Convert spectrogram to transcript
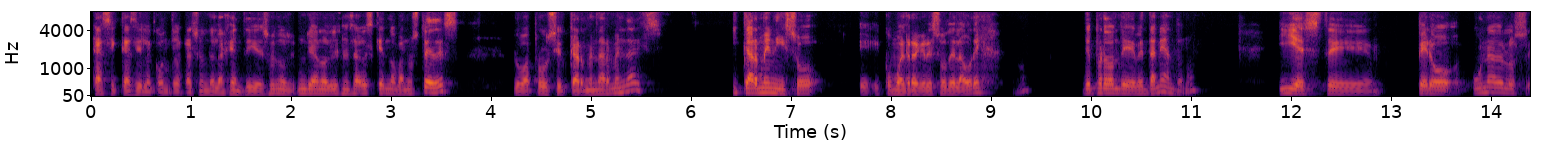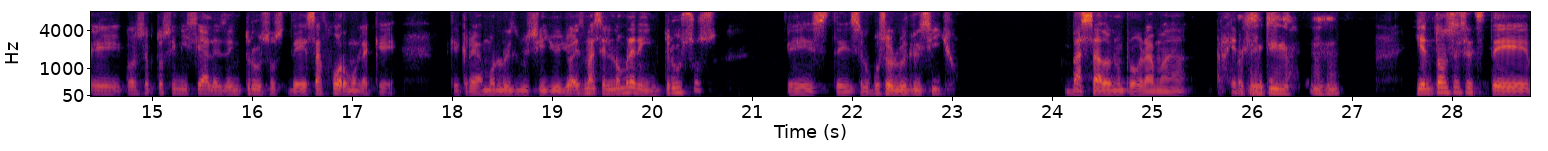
casi, casi la contratación de la gente, y eso un día nos dicen, ¿sabes qué? No van ustedes, lo va a producir Carmen Armendáriz. Y Carmen hizo eh, como el regreso de la oreja, ¿no? De, perdón, de Ventaneando, ¿no? Y este, pero uno de los eh, conceptos iniciales de intrusos, de esa fórmula que, que creamos Luis Luisillo y yo, es más, el nombre de intrusos, este, se lo puso Luis Luisillo, basado en un programa argentino. argentino. Y entonces, este,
